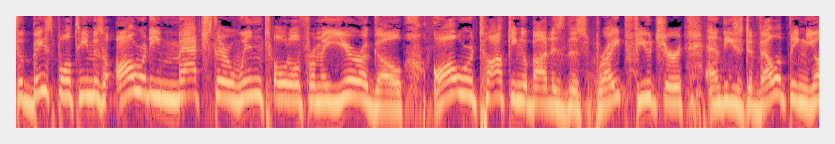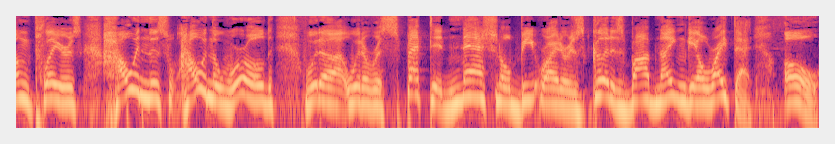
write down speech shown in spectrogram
the baseball team has already matched their win total from a year ago. All we're talking about is this bright future and these developing young players. How in this? How in the world would a would a respected national beat writer as good as Bob Nightingale write that? Oh,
